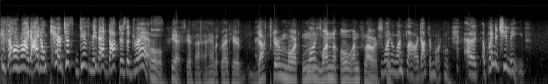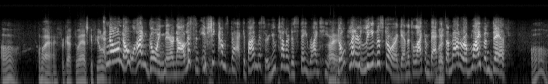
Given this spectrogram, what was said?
It's all right. I don't care. Just give me that doctor's address. Oh, yes, yes, I have it right here. Dr. Morton, Morton. 101 Flower Street. 101 Flower, Dr. Morton. Uh, when did she leave? Oh, oh, I I forgot to ask if you'll. Uh, No, no, I'm going there now. Listen, if she comes back, if I miss her, you tell her to stay right here. I- Don't let her leave the store again until I come back. But- It's a matter of life and death. Oh,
